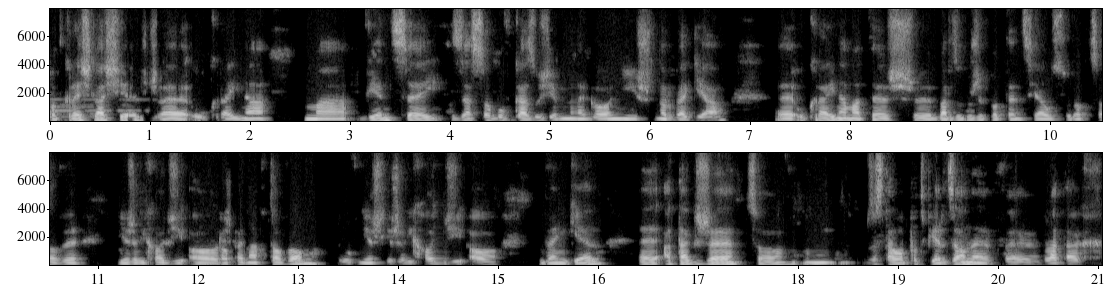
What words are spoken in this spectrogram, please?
Podkreśla się, że Ukraina ma więcej zasobów gazu ziemnego niż Norwegia. Ukraina ma też bardzo duży potencjał surowcowy, jeżeli chodzi o ropę naftową, również jeżeli chodzi o węgiel, a także, co zostało potwierdzone w, w latach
